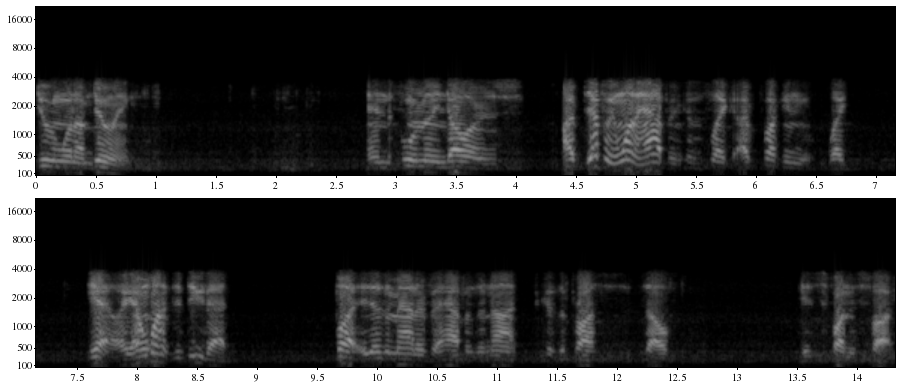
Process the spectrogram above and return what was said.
doing what I'm doing. And the 4 million dollars I definitely want to happen because it's like I fucking like yeah, like I want to do that. But it doesn't matter if it happens or not because the process itself is fun as fuck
